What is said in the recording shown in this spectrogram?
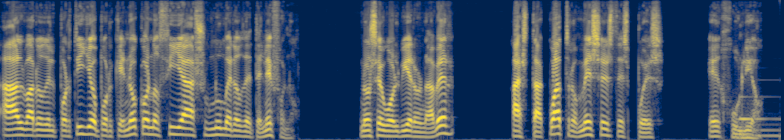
a Álvaro del Portillo porque no conocía su número de teléfono. No se volvieron a ver hasta cuatro meses después, en julio.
